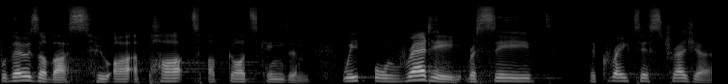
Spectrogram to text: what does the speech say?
For those of us who are a part of God's kingdom, we've already received the greatest treasure.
